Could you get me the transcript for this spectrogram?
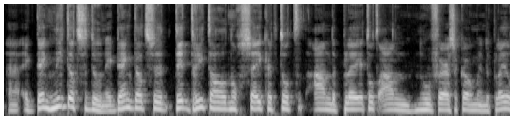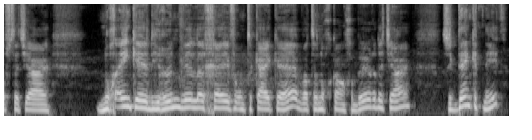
eh, ik denk niet dat ze doen. Ik denk dat ze dit drietal nog zeker tot aan de play, tot aan hoe ver ze komen in de playoffs dit jaar, nog één keer die run willen geven om te kijken hè, wat er nog kan gebeuren dit jaar. Dus ik denk het niet.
